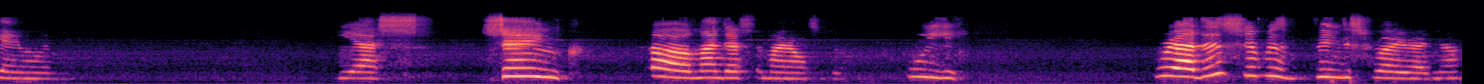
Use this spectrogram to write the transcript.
came with. Yes. Sink. Oh, mine just mine also. Wee. Bruh, this ship is being destroyed right now.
